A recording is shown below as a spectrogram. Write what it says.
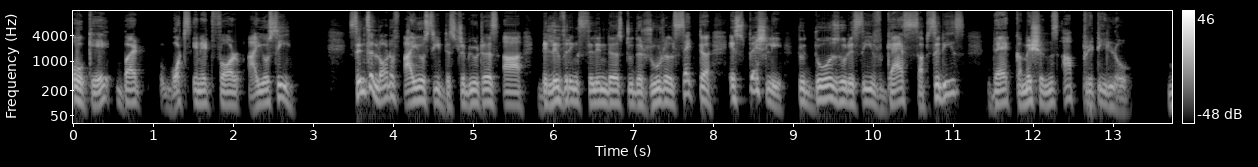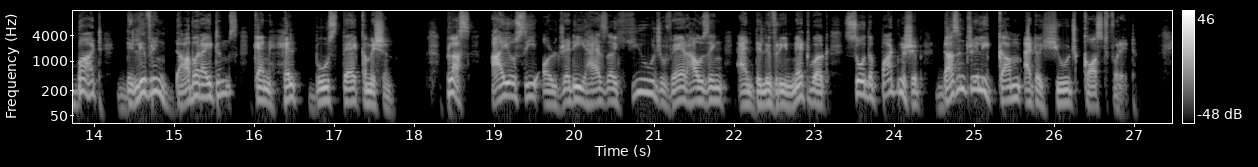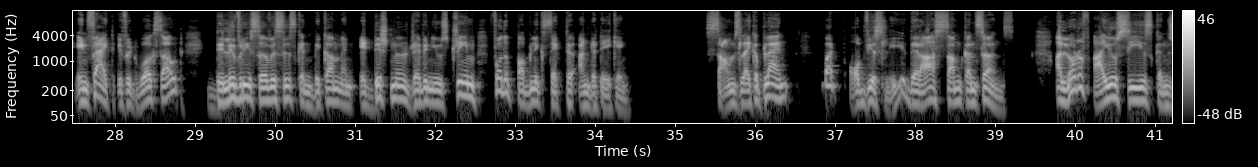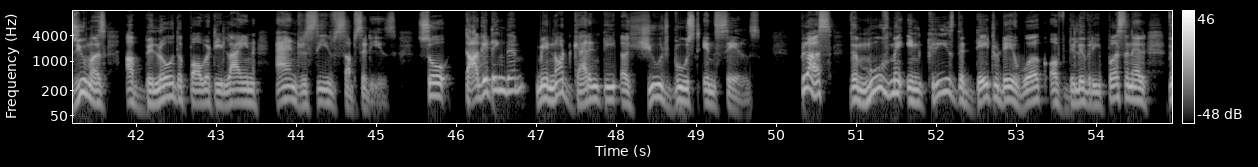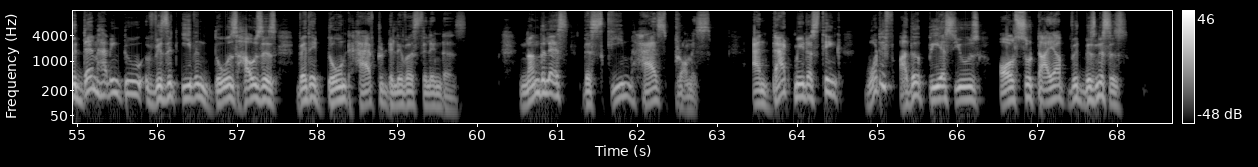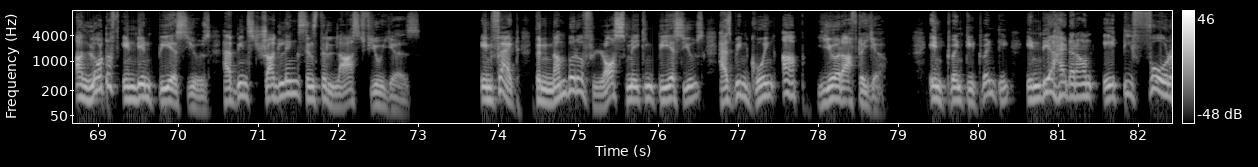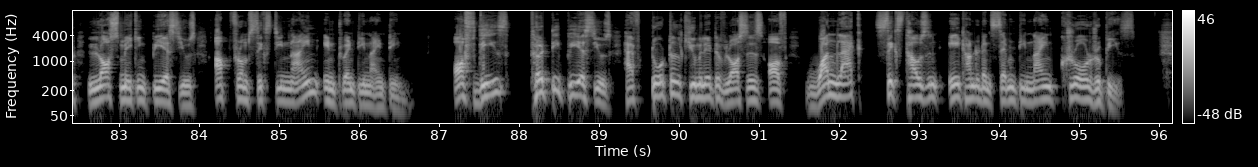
Okay, but what's in it for IOC? Since a lot of IOC distributors are delivering cylinders to the rural sector, especially to those who receive gas subsidies, their commissions are pretty low. But delivering Dabur items can help boost their commission. Plus, IOC already has a huge warehousing and delivery network, so the partnership doesn't really come at a huge cost for it. In fact, if it works out, delivery services can become an additional revenue stream for the public sector undertaking. Sounds like a plan, but obviously there are some concerns. A lot of IOC's consumers are below the poverty line and receive subsidies. So, targeting them may not guarantee a huge boost in sales. Plus, the move may increase the day to day work of delivery personnel, with them having to visit even those houses where they don't have to deliver cylinders. Nonetheless, the scheme has promise. And that made us think what if other PSUs also tie up with businesses? A lot of Indian PSUs have been struggling since the last few years. In fact, the number of loss making PSUs has been going up year after year. In 2020, India had around 84 loss making PSUs, up from 69 in 2019. Of these, 30 PSUs have total cumulative losses of 1 lakh 6,879 crore rupees.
